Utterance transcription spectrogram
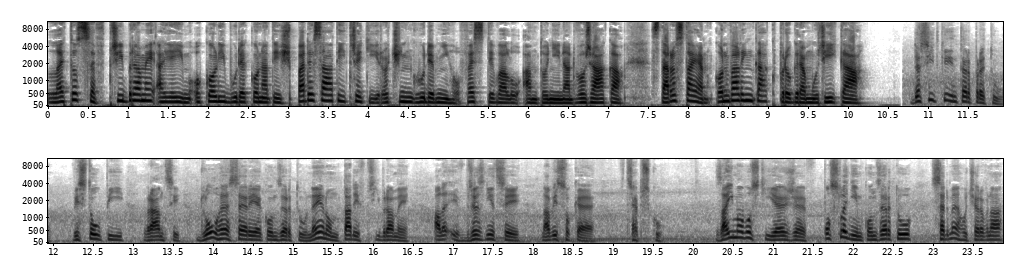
Letos se v Příbrami a jejím okolí bude konat již 53. ročník hudebního festivalu Antonína Dvořáka. Starosta Jan Konvalinka k programu říká. Desítky interpretů vystoupí v rámci dlouhé série koncertů nejenom tady v Příbrami, ale i v Březnici, na Vysoké, v Třebsku. Zajímavostí je, že v posledním koncertu 7. června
